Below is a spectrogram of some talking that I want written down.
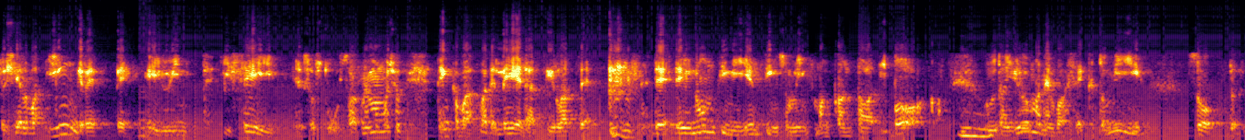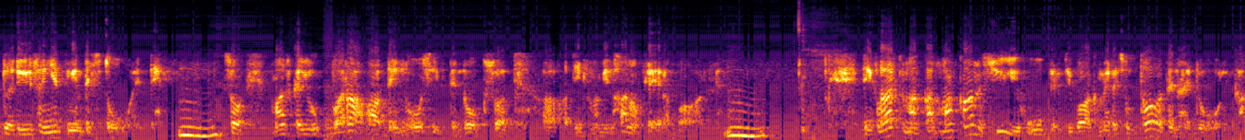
Så själva ingreppet är ju inte i sig så stor sak, men man måste tänka vad, vad det leder till. Att det, det, det är ju någonting egentligen som inte man kan ta tillbaka. Utan gör man en vasektomi så då, då är det ju så egentligen bestående. Så man ska ju vara av den åsikten också att, att inte man vill ha några flera barn. Det är klart att man kan, man kan sy ihop den tillbaka, men resultaten är dåliga.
